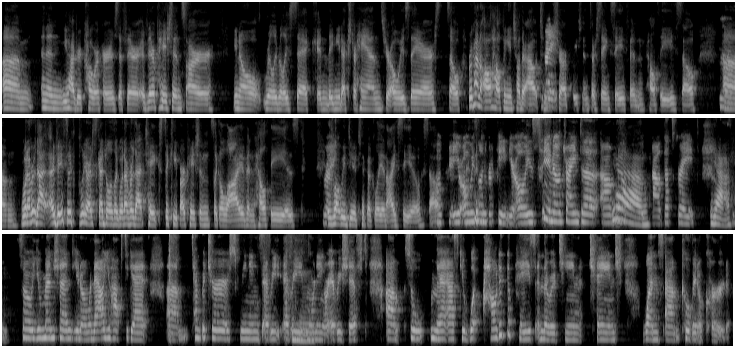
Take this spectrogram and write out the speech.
Um, and then you have your coworkers if their if their patients are you know, really, really sick and they need extra hands, you're always there. So we're kind of all helping each other out to right. make sure our patients are staying safe and healthy. So right. um, whatever that, I basically our schedule is like whatever that takes to keep our patients like alive and healthy is Right. is what we do typically in ICU. So okay, you're always on your feet. You're always, you know, trying to um, yeah. That's great. Yeah. So you mentioned, you know, now you have to get um, temperature screenings every every mm-hmm. morning or every shift. Um, so may I ask you, what? How did the pace and the routine change once um, COVID occurred?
